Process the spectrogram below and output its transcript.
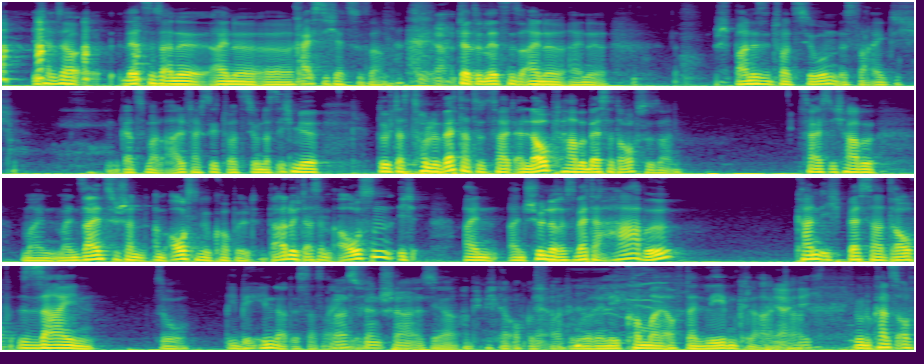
Ich hatte letztens eine, eine äh, reiß dich jetzt zusammen. Ja, Ich hatte letztens eine, eine spannende Situation. Es war eigentlich eine ganz normale Alltagssituation, dass ich mir durch das tolle Wetter zurzeit erlaubt habe, besser drauf zu sein. Das heißt, ich habe meinen mein Seinszustand am Außen gekoppelt. Dadurch, dass im Außen ich ein, ein schöneres Wetter habe, kann ich besser drauf sein. So, wie behindert ist das eigentlich? Was für ein Scheiß. Ja, habe ich mich gerade auch gefragt. Ja. René, komm mal auf dein Leben klar, Alter. Ja, echt. Nur du kannst auch,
